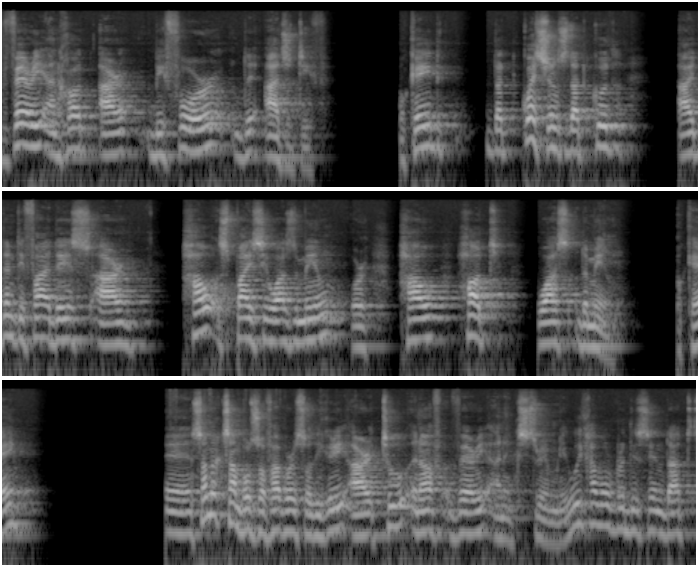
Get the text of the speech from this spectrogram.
very and hot are before the adjective. Okay, the questions that could identify this are how spicy was the meal or how hot was the meal. Okay. Uh, some examples of adverbs of degree are too, enough, very, and extremely. We have already seen that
